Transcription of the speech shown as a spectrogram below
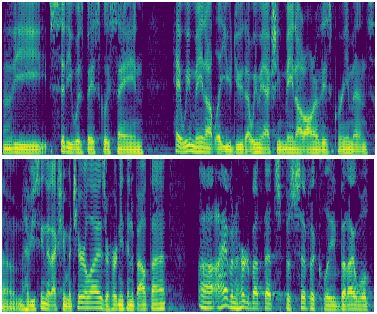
the city was basically saying. Hey, we may not let you do that. We may actually may not honor these agreements. Um, have you seen that actually materialize or heard anything about that? Uh, I haven't heard about that specifically, but I will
